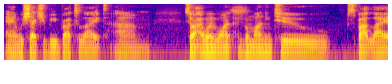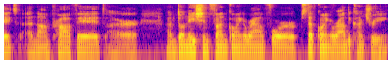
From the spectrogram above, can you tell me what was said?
and we should actually be brought to light. Um, so, I want I've been wanting to spotlight a nonprofit or um, donation fund going around for stuff going around the country.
